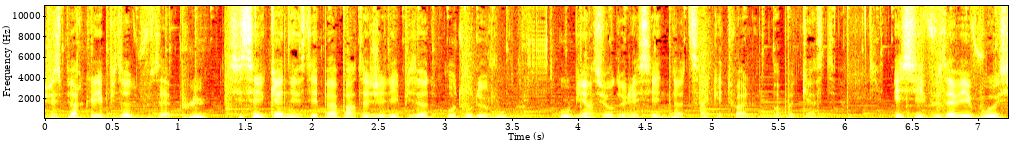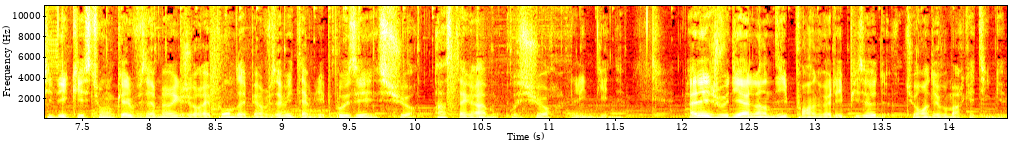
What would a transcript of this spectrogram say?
J'espère que l'épisode vous a plu. Si c'est le cas, n'hésitez pas à partager l'épisode de vous ou bien sûr de laisser une note 5 étoiles au podcast. Et si vous avez vous aussi des questions auxquelles vous aimeriez que je réponde, eh bien je vous invite à me les poser sur Instagram ou sur LinkedIn. Allez, je vous dis à lundi pour un nouvel épisode du rendez-vous marketing.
